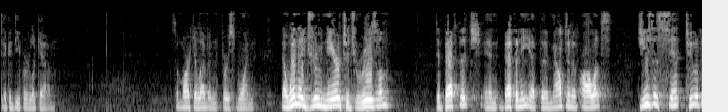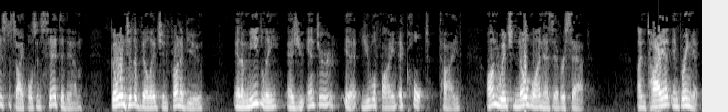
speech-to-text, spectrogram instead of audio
take a deeper look at them. So Mark 11 verse 1. Now when they drew near to Jerusalem, to Bethphage and Bethany at the mountain of Olives, Jesus sent two of his disciples and said to them, Go into the village in front of you, and immediately as you enter it, you will find a colt tied, on which no one has ever sat. Untie it and bring it.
